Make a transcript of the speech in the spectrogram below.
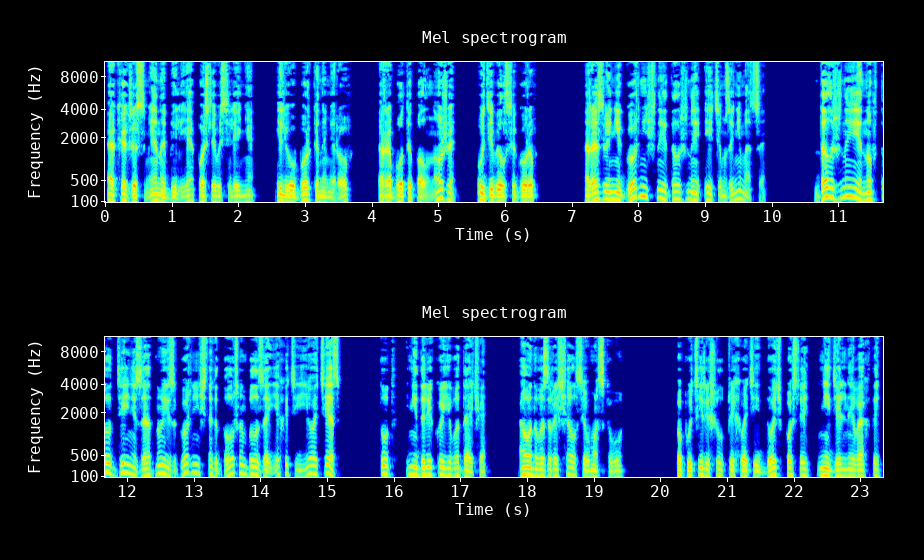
А как же смена белья после выселения? Или уборка номеров? Работы полно же? Удивился Гуров. Разве не горничные должны этим заниматься? Должны, но в тот день за одной из горничных должен был заехать ее отец. Тут недалеко его дача, а он возвращался в Москву. По пути решил прихватить дочь после недельной вахты.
